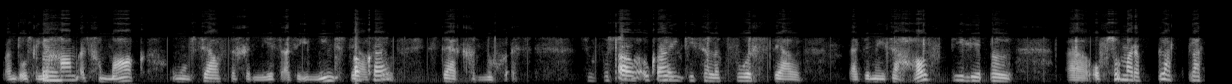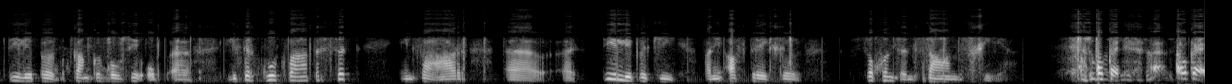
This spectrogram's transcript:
want ons liggaam is gemaak om homself te genees as die immuunstelsel Okay. sterk genoeg is. So vir so 'n ou Okay. kleintjie sal ek voorstel dat jy mense half teelepel uh of sommer 'n plat plat teelepel kankerbossie op 'n uh, liter kookwater sit en vir haar uh, 'n teelepeltjie van die aftreksel soggens en saans gee. Okay. uh, Okay,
